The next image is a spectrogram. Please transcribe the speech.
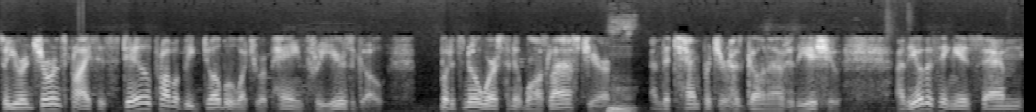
So your insurance price is still probably double what you were paying three years ago, but it's no worse than it was last year, mm. and the temperature has gone out of the issue. And the other thing is, um,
